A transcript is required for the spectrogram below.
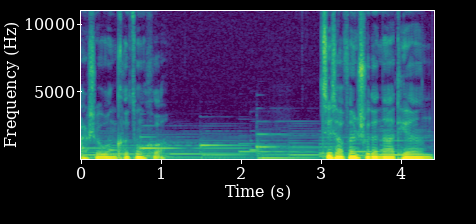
而是文科综合。揭晓分数的那天，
